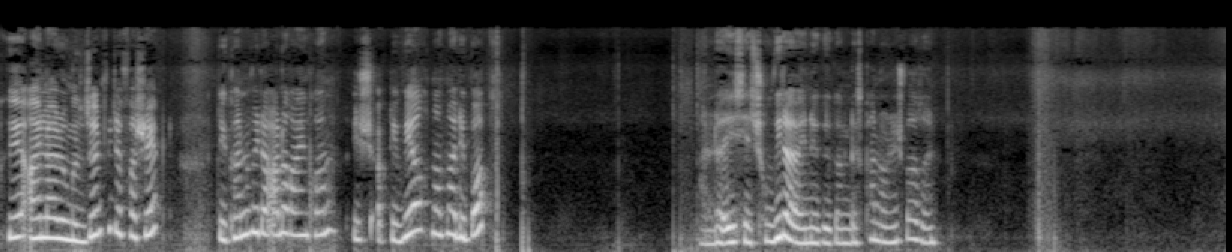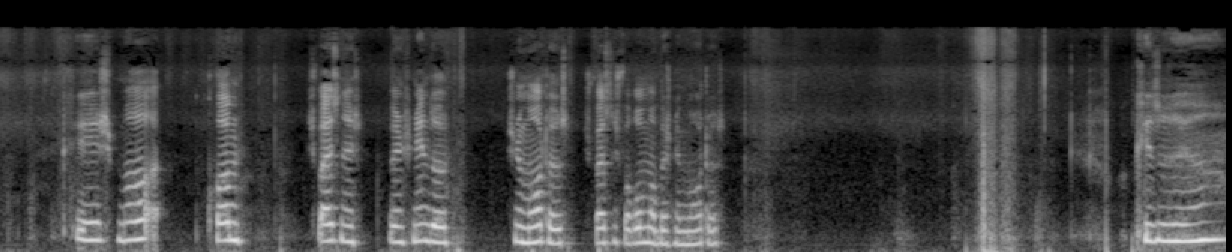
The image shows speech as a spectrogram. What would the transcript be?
okay, Einladungen sind wieder verschickt. Die können wieder alle reinkommen. Ich aktiviere auch nochmal die Box. Mann, da ist jetzt schon wieder eine gegangen. Das kann doch nicht wahr sein. Okay, ich mal. Komm. Ich weiß nicht, wen ich nehmen soll. Ich nehme Mortis. Ich weiß nicht warum, aber ich nehme Mortis. Okay, so ja.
